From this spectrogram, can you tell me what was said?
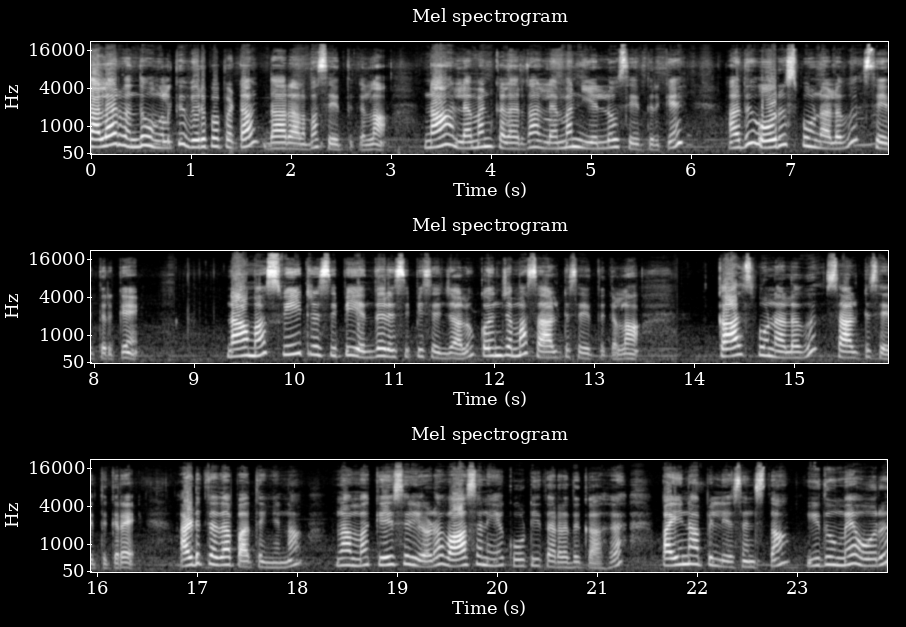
கலர் வந்து உங்களுக்கு விருப்பப்பட்டால் தாராளமாக சேர்த்துக்கலாம். நான் லெமன் கலர் தான் லெமன் எல்லோ சேர்த்துருக்கேன். அது ஒரு ஸ்பூன் அளவு சேர்த்துருக்கேன். நாம் ஸ்வீட் ரெசிபி எந்த ரெசிபி செஞ்சாலும் கொஞ்சமாக சால்ட்டு சேர்த்துக்கலாம். கால் ஸ்பூன் அளவு சால்ட்டு சேர்த்துக்கிறேன். அடுத்ததாக பார்த்தீங்கன்னா நம்ம கேசரியோட வாசனையை கூட்டி தர்றதுக்காக பைனாப்பிள் எசன்ஸ் தான் இதுவுமே ஒரு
